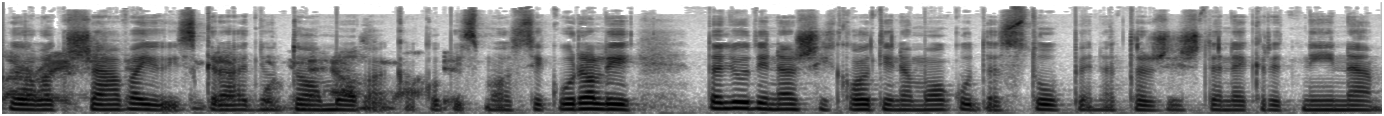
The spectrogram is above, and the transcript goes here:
koje olakšavaju izgradnju domova kako bismo osigurali da ljudi naših godina mogu da stupe na tržište nekretnina.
